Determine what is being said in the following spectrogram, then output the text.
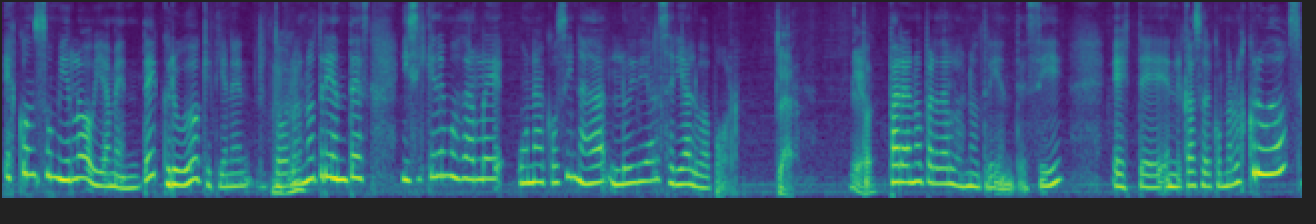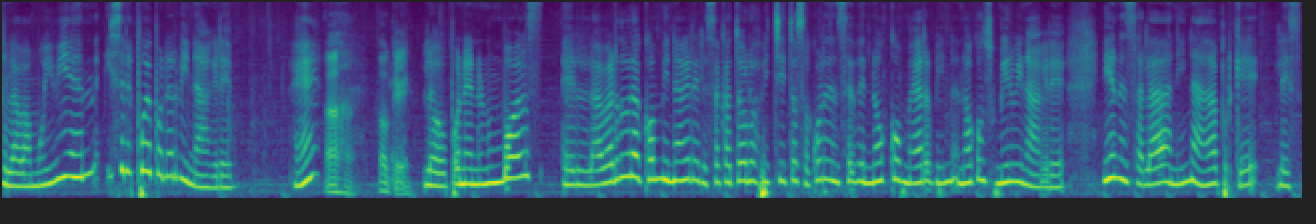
es consumirlo, obviamente, crudo, que tienen todos los nutrientes. Y si queremos darle una cocinada, lo ideal sería al vapor. claro. Bien. pa- para no perder los nutrientes, ¿sí? Este, en el caso de comerlos crudos, se lava muy bien y se les puede poner vinagre. ¿eh? Ajá. Ok. Lo ponen en un bol, la verdura con vinagre le saca todos los bichitos. Acuérdense de no comer, vin- no consumir vinagre, ni en ensalada ni nada, porque les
